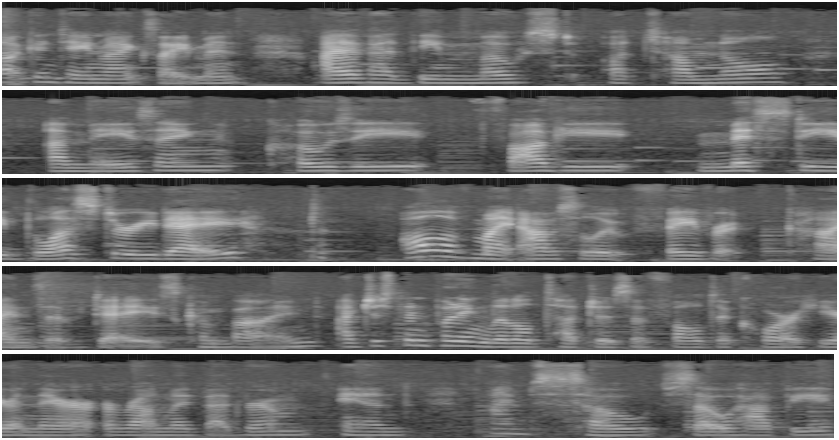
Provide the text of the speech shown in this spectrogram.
cannot contain my excitement. I have had the most autumnal, amazing, cozy, foggy, misty, blustery day. All of my absolute favorite kinds of days combined. I've just been putting little touches of fall decor here and there around my bedroom and I'm so, so happy.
